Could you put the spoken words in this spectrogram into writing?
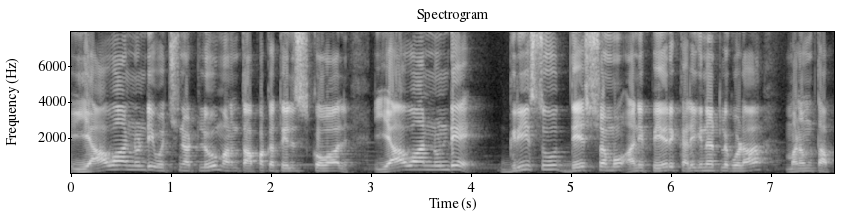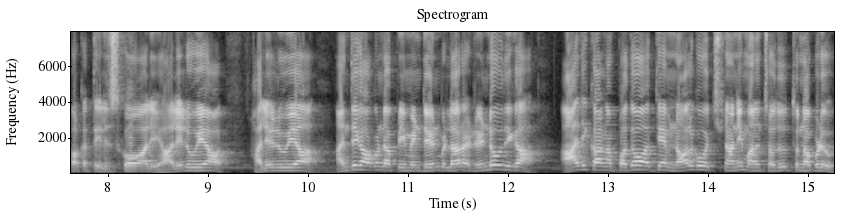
యావాన్ నుండి వచ్చినట్లు మనం తప్పక తెలుసుకోవాలి. యావాన్ నుండే గ్రీసు దేశము అని పేరు కలిగినట్లు కూడా మనం తప్పక తెలుసుకోవాలి. హలెలుయా హలెలుయా అంతేకాకుండా ప్రియమైన దేవుని బిడ్డారా రెండవదిగా ఆది కాలం పదో అధ్యాయం నాలుగో వచ్చినాన్ని మనం చదువుతున్నప్పుడు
